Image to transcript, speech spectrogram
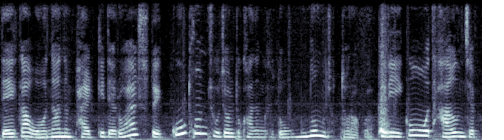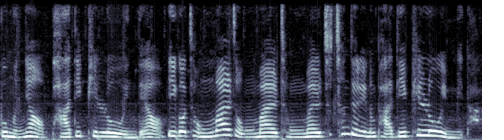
내가 원하는 밝기대로 할 수도 있고 톤 조절도 가능해서 너무너무 좋더라고요. 그리고 다음 제품은요. 바디 필로우인데요. 이거 정말 정말 정말 추천드리는 바디 필로우입니다.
